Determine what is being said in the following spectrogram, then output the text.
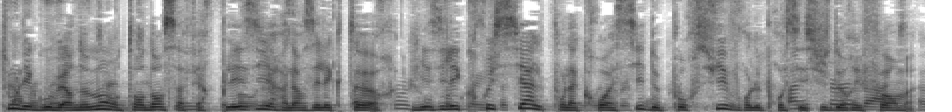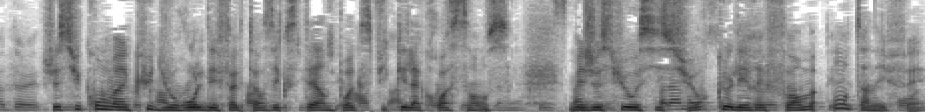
Tous les gouvernements ont tendance à faire plaisir à leurs électeurs, mais il est crucial pour la Croatie de poursuivre le processus de réforme. Je suis convaincue du rôle des facteurs externes pour expliquer la croissance, mais je suis aussi sûre que les réformes ont un effet.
